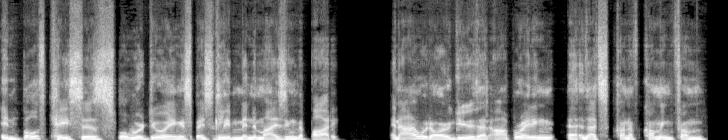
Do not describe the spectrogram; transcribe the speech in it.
In both cases, what we're doing is basically minimizing the body. And I would argue that operating, uh, that's kind of coming from,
